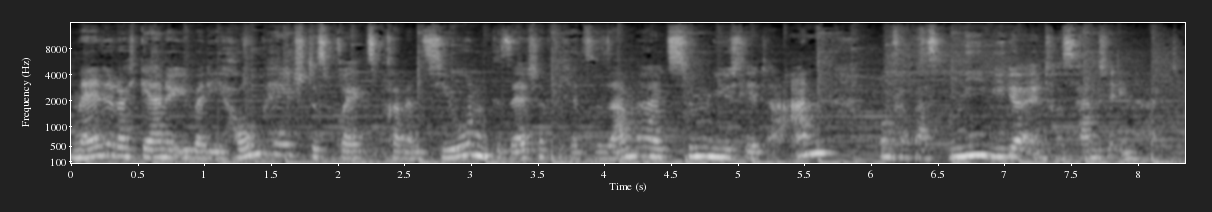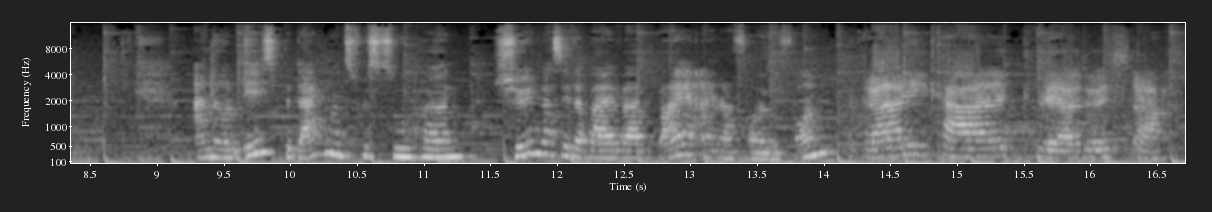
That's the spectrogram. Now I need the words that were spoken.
Meldet euch gerne über die Homepage des Projekts Prävention und gesellschaftlicher Zusammenhalt zum Newsletter an und verpasst nie wieder interessante Inhalte. Anne und ich bedanken uns fürs Zuhören. Schön, dass ihr dabei wart bei einer Folge von Radikal quer durchdacht.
